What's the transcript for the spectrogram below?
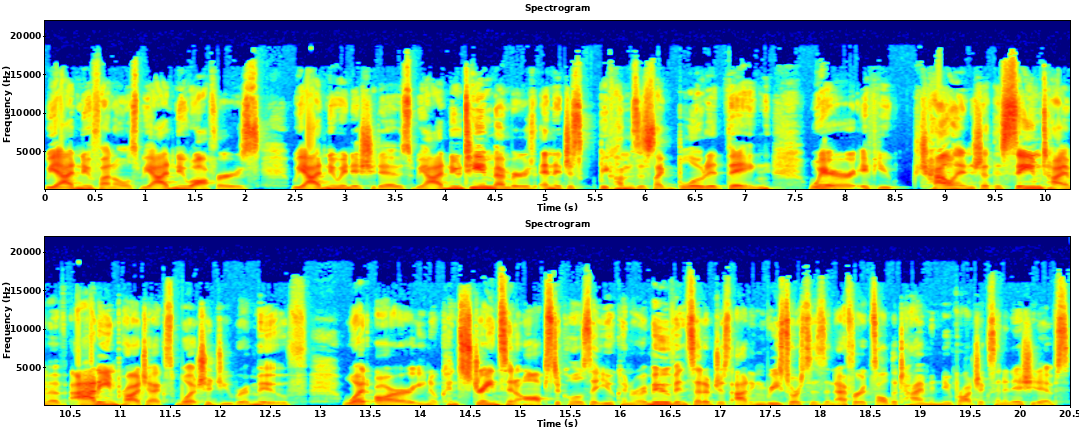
we add new funnels, we add new offers, we add new initiatives, we add new team members and it just becomes this like bloated thing where if you challenged at the same time of adding projects what should you remove? What are you know constraints and obstacles that you can remove instead of just adding resources and efforts all the time in new projects and initiatives?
